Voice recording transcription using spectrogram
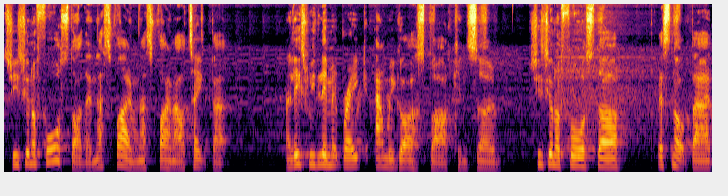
She's gonna four star then. That's fine. That's fine. I'll take that. At least we limit break and we got a sparking. So she's gonna four star. It's not bad.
